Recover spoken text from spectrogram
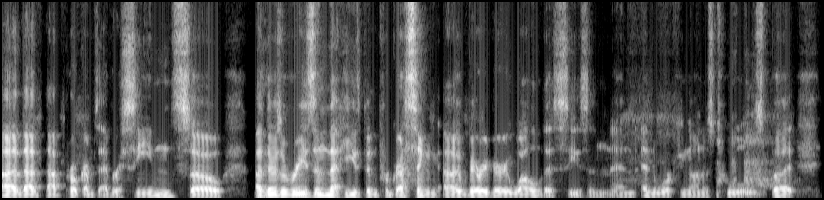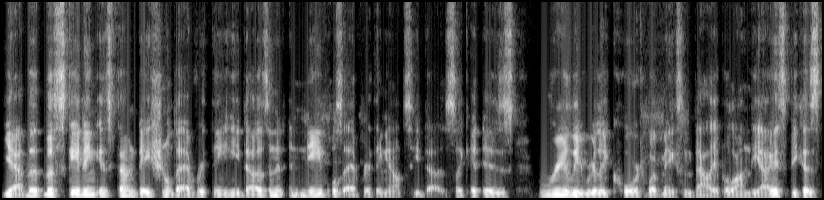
uh, that that program's ever seen. So uh, there's a reason that he's been progressing uh, very, very well this season and and working on his tools. But yeah, the the skating is foundational to everything he does, and it enables everything else he does. Like it is really, really core to what makes him valuable on the ice because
